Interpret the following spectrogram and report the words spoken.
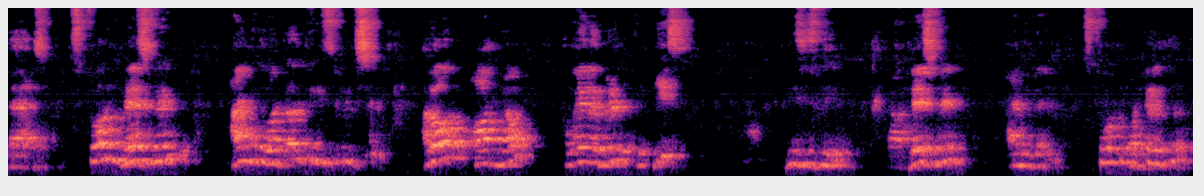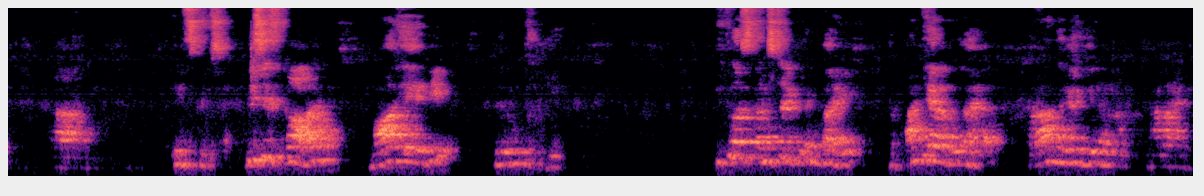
the stone basement and the water inscription Hello or now available in this. This is the uh, basement and the stone hotel uh, inscription. This is called Mahadevi Tirupati. It was constructed by the Pandya ruler Karanaga Giranarayan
